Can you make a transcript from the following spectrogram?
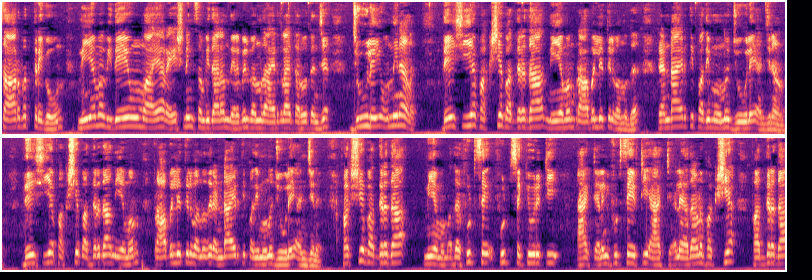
സാർവത്രികവും നിയമവിധേയവുമായ റേഷനിങ് സംവിധാനം നിലവിൽ വന്നത് ആയിരത്തി തൊള്ളായിരത്തി അറുപത്തി അഞ്ച് ജൂലൈ ഒന്നിനാണ്. ദേശീയ ഭക്ഷ്യഭദ്രതാ നിയമം പ്രാബല്യത്തിൽ വന്നത് രണ്ടായിരത്തി പതിമൂന്ന് ജൂലൈ അഞ്ചിനാണ്. ദേശീയ ഭക്ഷ്യഭദ്രതാ നിയമം പ്രാബല്യത്തിൽ വന്നത് രണ്ടായിരത്തി പതിമൂന്ന് ജൂലൈ അഞ്ചിന്. ഭക്ഷ്യഭദ്രതാ നിയമം അതായത് ഫുഡ് ഫുഡ് സെക്യൂരിറ്റി ആക്ട് അല്ലെങ്കിൽ ഫുഡ് സേഫ്റ്റി ആക്ട് അല്ലെ? അതാണ് ഭക്ഷ്യ ഭദ്രതാ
